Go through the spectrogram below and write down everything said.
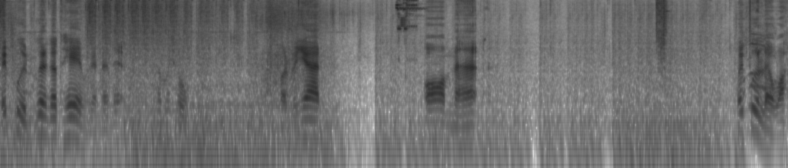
ไอ้ปืนเพื่อนก็เท่เหมือนกันนะเนี่ย ท่านผู้ชม ขออนุญาตอ้อมนะฮะเฮ้ยปืนอะไรวะ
